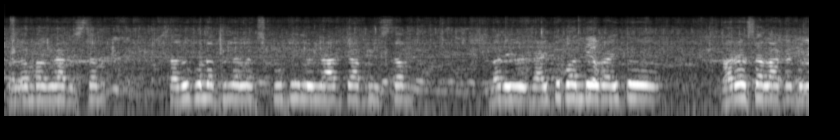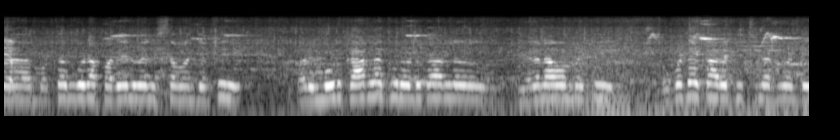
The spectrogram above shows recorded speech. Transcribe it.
పొలం బంగారు ఇస్తాం చదువుకున్న పిల్లలకు స్కూటీలు ల్యాప్టాప్లు ఇస్తాం మరి రైతు బంధు రైతు భరోసా లాంటి మొత్తం కూడా పదిహేను వేలు ఇస్తామని చెప్పి మరి మూడు కార్లకు రెండు కార్లు జగనామం పెట్టి ఒకటే కారు ఇచ్చినటువంటి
